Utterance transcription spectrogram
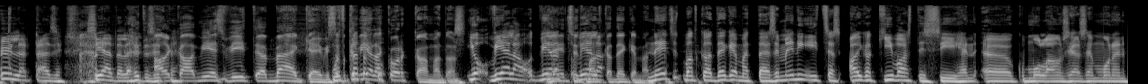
yllättäen se, sieltä löytyi sitten. Alkaa mies viihtyä mänkeivissä, Mut mutta vielä kun- korkkaamaton. Joo, vielä, vielä, Neitsyt vielä, matka tekemättä. Neitsyt matka on tekemättä ja se meni itse asiassa aika kivasti siihen, kun mulla on siellä semmoinen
